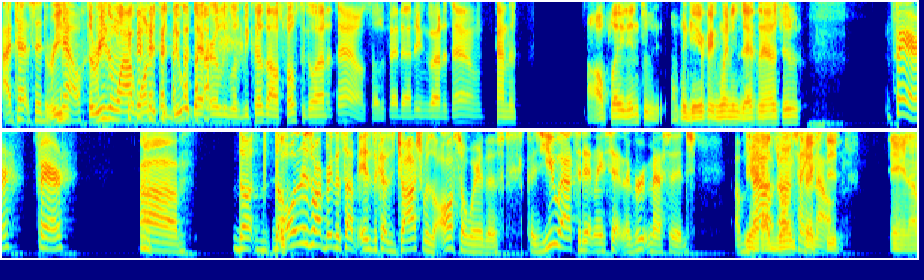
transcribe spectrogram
I texted the reason, no. The reason why I wanted to do it that early was because I was supposed to go out of town. So the fact that I didn't go out of town kind of all played into it. I think everything went exactly how it should have. Fair, fair. Hmm. Um, the the oh. only reason why I bring this up is because Josh was also aware of this because you accidentally sent a group message about yeah, I us hanging texted, out. And I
